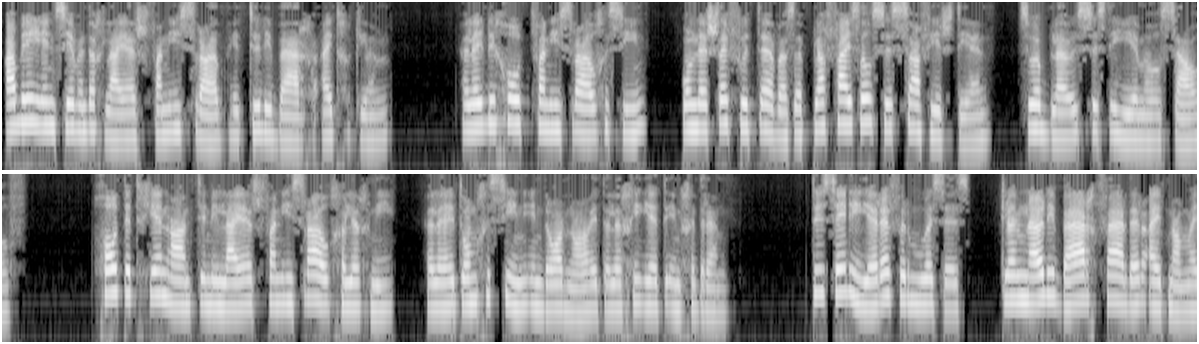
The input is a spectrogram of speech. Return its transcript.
Abbe en 70 leiers van Israël het toe die berg uitgeklim. Hulle het die God van Israël gezien, onder sy voete was een plafijsel soos safiersteen, so blauw soos die hemel self. God het geen hand in die leiers van Israël gelig nie, hulle het omgezien en daarna het hulle geëet en gedrink. Toe sê die Heere vir Mooses, klim nou die berg verder uit na my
